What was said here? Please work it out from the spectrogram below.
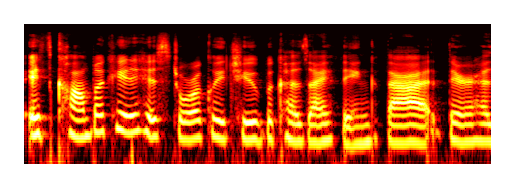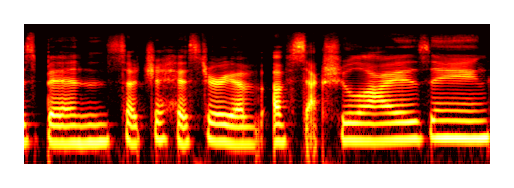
it's complicated historically too because I think that there has been such a history of, of sexualizing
